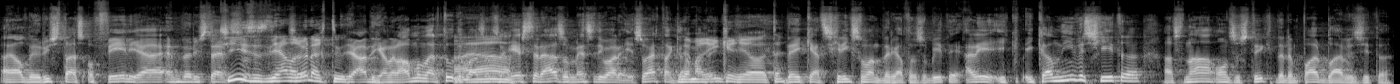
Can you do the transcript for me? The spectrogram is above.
eh, al de rusthuis Ophelia en de rusthuis... Jezus, die gaan er ook naartoe. Ja, die gaan er allemaal naartoe. Er Ah, was ja. op zijn eerste rij zo mensen die waren zo hard aan Ja, maar één keer uit, hè. dat ik had schrik zo van, er gaat er zo beter... Allee, ik, ik kan niet verschieten als na onze stuk er een paar blijven zitten.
